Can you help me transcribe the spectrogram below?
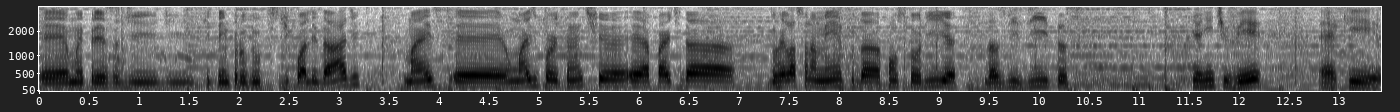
é uma empresa de, de, que tem produtos de qualidade, mas é, o mais importante é, é a parte da, do relacionamento, da consultoria, das visitas. E a gente vê é, que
